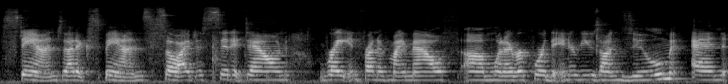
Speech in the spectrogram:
stand that expands. So I just sit it down right in front of my mouth um, when I record the interviews on Zoom and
